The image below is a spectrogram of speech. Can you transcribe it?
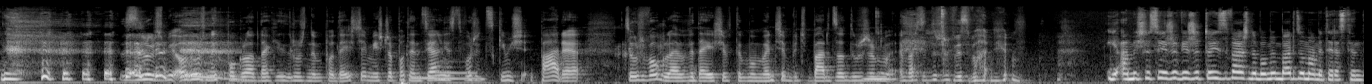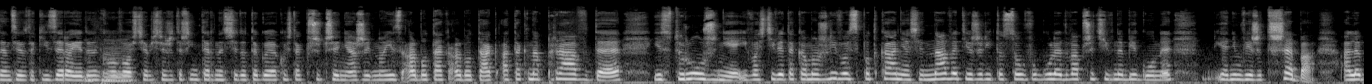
z ludźmi o różnych poglądach i różnym podejściem. Jeszcze potencjalnie stworzyć z kimś parę, co już w ogóle wydaje się w tym momencie być bardzo dużym, no. bardzo dużym wyzwaniem. I, a myślę sobie, że wiesz, że to jest ważne, bo my bardzo mamy teraz tendencję do takiej zero-jedynkowości. Mm. Myślę, że też internet się do tego jakoś tak przyczynia, że no jest albo tak, albo tak, a tak naprawdę jest różnie i właściwie taka możliwość spotkania się, nawet jeżeli to są w ogóle dwa przeciwne bieguny, ja nie mówię, że trzeba, ale,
